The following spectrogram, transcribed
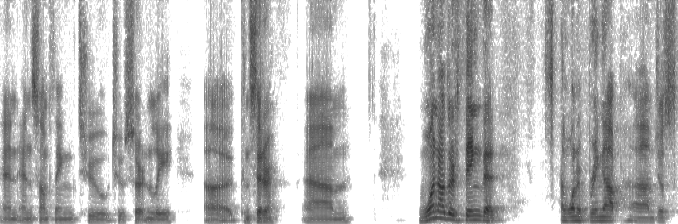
and and something to to certainly uh, consider. Um, one other thing that I want to bring up um, just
